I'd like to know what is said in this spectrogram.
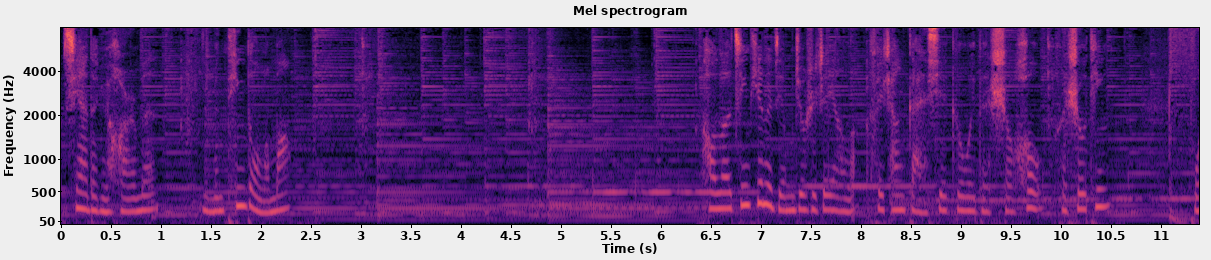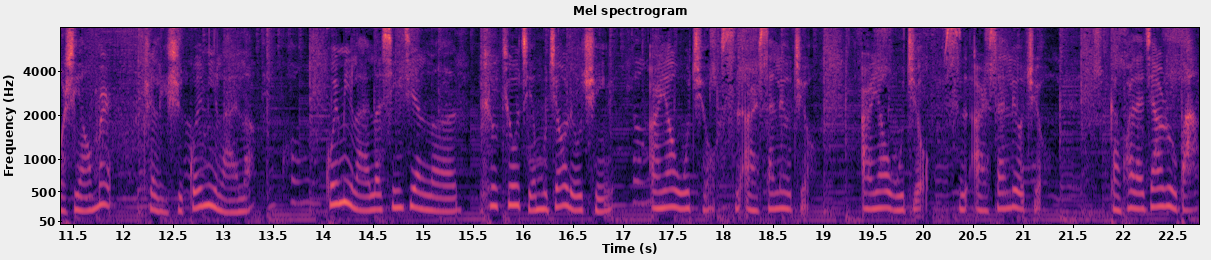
亲爱的女孩们，你们听懂了吗？好了，今天的节目就是这样了，非常感谢各位的守候和收听，我是瑶妹儿，这里是闺蜜来了，闺蜜来了新建了 QQ 节目交流群。二幺五九四二三六九，二幺五九四二三六九，赶快来加入吧！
